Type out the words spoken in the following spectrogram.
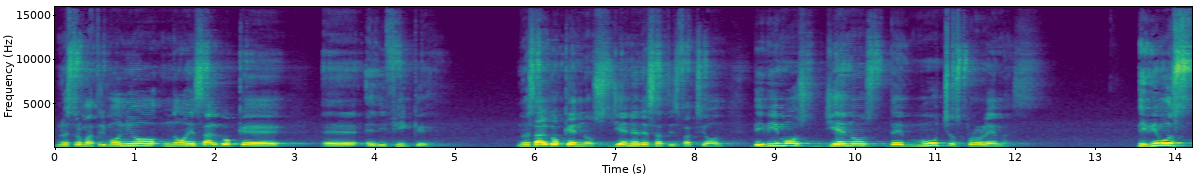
nuestro matrimonio no es algo que eh, edifique, no es algo que nos llene de satisfacción. Vivimos llenos de muchos problemas. Vivimos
